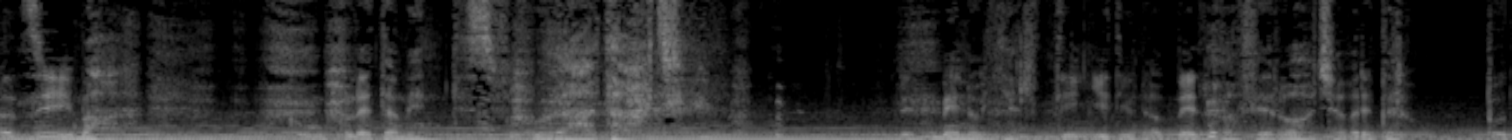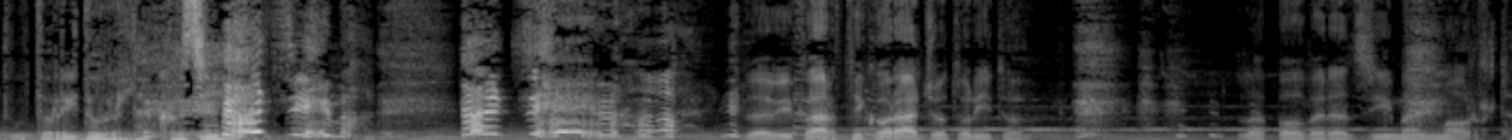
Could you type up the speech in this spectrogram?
Azima, completamente sfigurata. Nemmeno gli artigli di una belva feroce avrebbero potuto ridurla così. Azima! Azima! Devi farti coraggio, Tonito. La povera Zima è morta.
